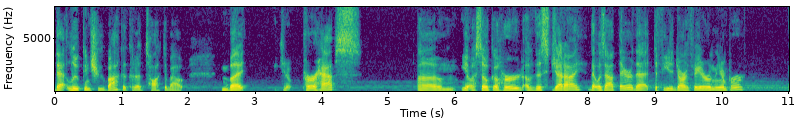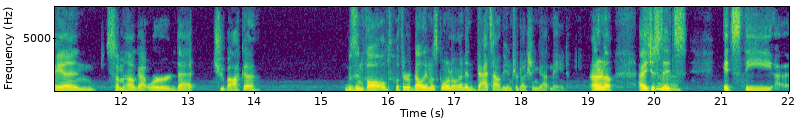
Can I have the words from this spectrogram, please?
that Luke and Chewbacca could have talked about. But, you know, perhaps um, you know, Ahsoka heard of this Jedi that was out there that defeated Darth Vader and the Emperor, and somehow got word that Chewbacca was involved with the rebellion was going on, and that's how the introduction got made. I don't know. I just Hmm. it's it's the uh,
